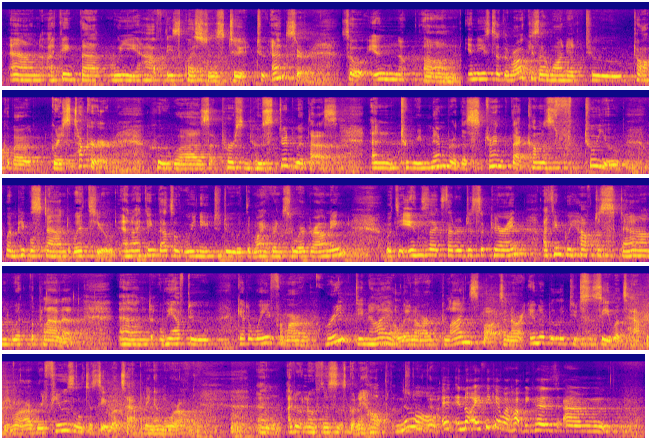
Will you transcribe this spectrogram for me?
And I think that we have these questions to, to answer. So in um, in East of the Rockies, I wanted to talk about Grace Tucker, who was a person who stood with us, and to remember the strength that comes to you when people stand with you. And I think that's what we need to do with the migrants who are drowning, with the insects that are disappearing. I think we have to stand with the planet, and we have to get away from our great denial and our blind spots and our inability to see what's happening or our refusal to see what's happening in the world. And I don't know if this is going to help them. No, and, no, I think it will help because um,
